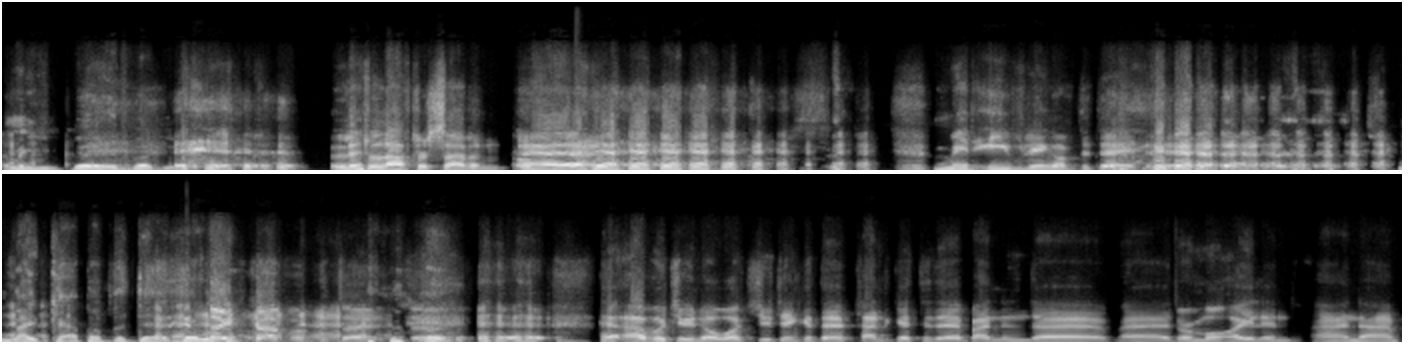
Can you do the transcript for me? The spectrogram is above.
I mean, you could, but Little after seven of the day. Mid evening of the dead. nightcap of the dead. There we go. Nightcap of the dead. yeah. How about you know what do you think of the plan to get to the abandoned uh, uh, the remote island and um,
